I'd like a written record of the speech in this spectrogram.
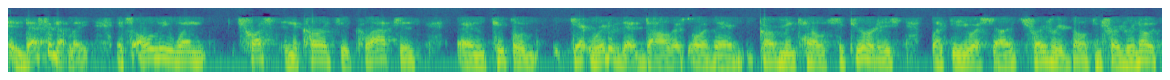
indefinitely. It's only when trust in the currency collapses and people get rid of their dollars or their government held securities, like the U.S. Uh, Treasury bills and Treasury notes,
